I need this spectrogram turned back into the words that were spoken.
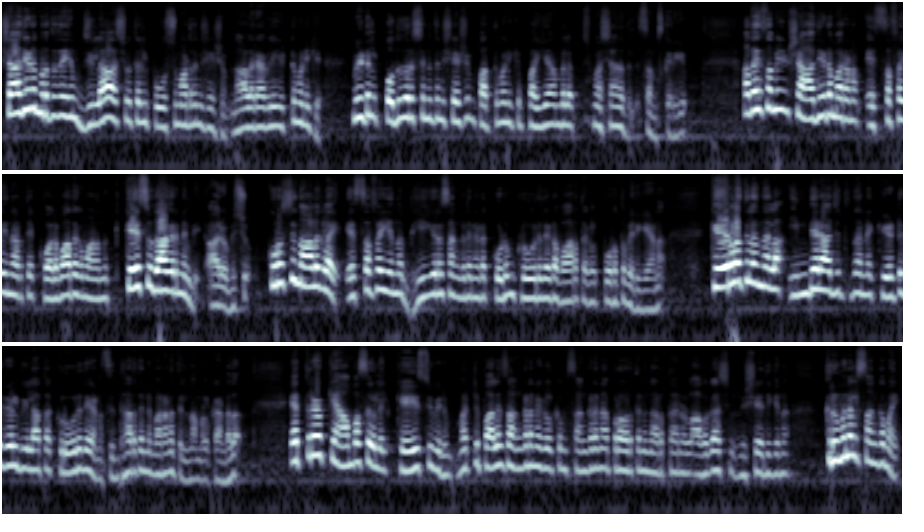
ഷാജിയുടെ മൃതദേഹം ജില്ലാ ആശുപത്രിയിൽ പോസ്റ്റ്മോർട്ടത്തിന് ശേഷം നാളെ രാവിലെ എട്ട് മണിക്ക് വീട്ടിൽ പൊതുദർശനത്തിന് ശേഷം പത്ത് മണിക്ക് പയ്യാമ്പലം ശ്മശാനത്തിൽ സംസ്കരിക്കും. അതേസമയം ഷാജിയുടെ മരണം എസ് എഫ് ഐ നടത്തിയ കൊലപാതകമാണെന്ന് കെ സുധാകരൻ എം പി ആരോപിച്ചു. കുറച്ച് നാളുകളായി എസ് എഫ് ഐ എന്ന ഭീകര സംഘടനയുടെ കൊടും ക്രൂരതയുടെ വാർത്തകൾ പുറത്തു വരികയാണ്. കേരളത്തിലെന്നല്ല ഇന്ത്യ രാജ്യത്ത് തന്നെ കേട്ടുകേൾവിയില്ലാത്ത ക്രൂരതയാണ് സിദ്ധാർത്ഥന്റെ മരണത്തിൽ നമ്മൾ കണ്ടത്. എത്രയോ ക്യാമ്പസുകളിൽ കെ എസ് യുവിനും മറ്റ് പല സംഘടനകൾക്കും സംഘടനാ പ്രവർത്തനം നടത്താനുള്ള അവകാശം നിഷേധിക്കുന്ന ക്രിമിനൽ സംഘമായി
